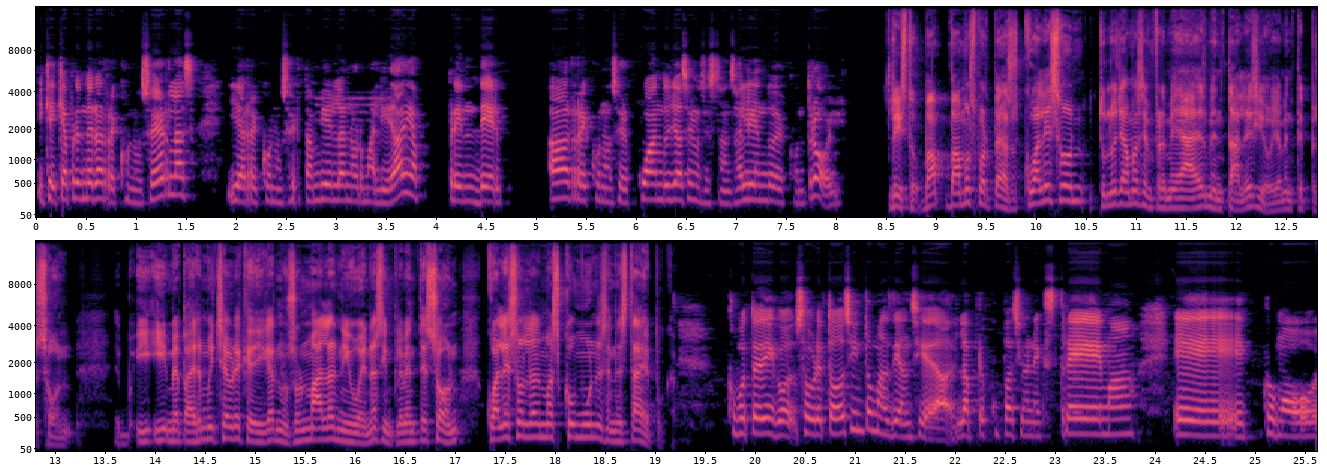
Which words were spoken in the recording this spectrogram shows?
y que hay que aprender a reconocerlas y a reconocer también la normalidad y a aprender a reconocer cuándo ya se nos están saliendo de control. Listo, vamos por pedazos. ¿Cuáles son, tú lo llamas enfermedades mentales y obviamente pues son, y, y, me parece muy chévere que digas no son malas ni buenas, simplemente son. ¿Cuáles son las más comunes en esta época? Como te digo, sobre todo síntomas de ansiedad, la preocupación extrema, eh, como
